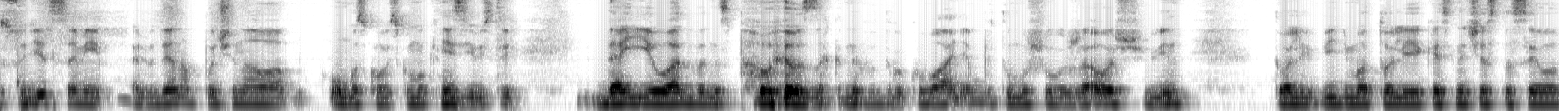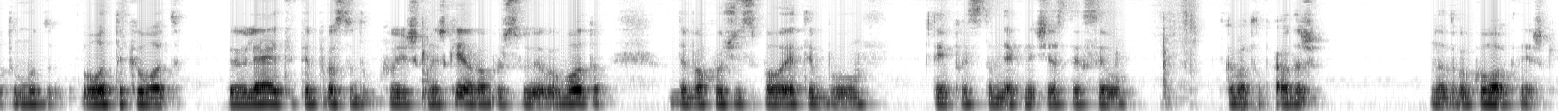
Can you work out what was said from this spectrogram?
Судіть, самі, людина починала у московському князівстві, де її ледве не спалили за книгодрукування, бо тому що вважали, що він то лі відьма, то лі якась нечиста сила. Тому от таке от. Виявляєте, ти просто друкуєш книжки, робиш свою роботу, тебе хочуть спалити, бо ти представник нечистих сил. Круто, правда ж? Надрукував книжки.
